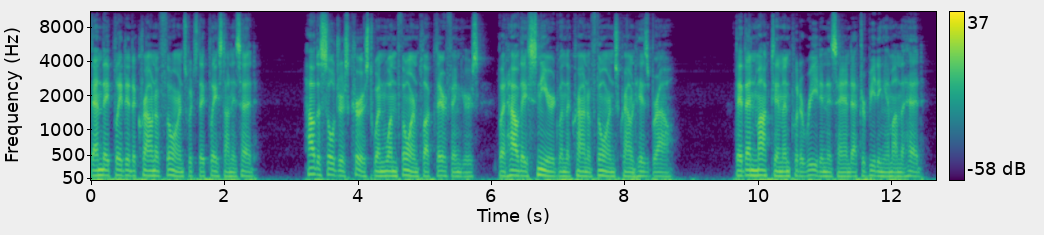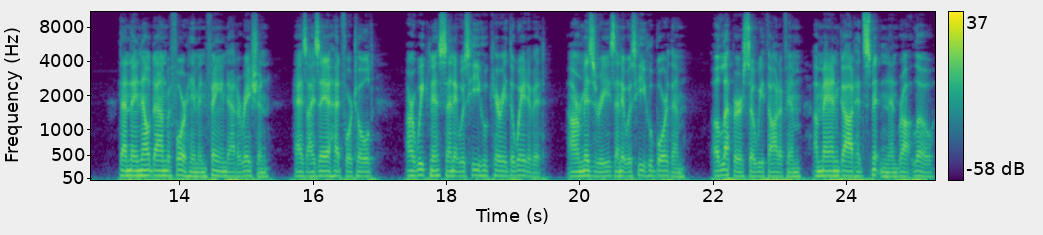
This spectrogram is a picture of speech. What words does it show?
Then they plaited a crown of thorns which they placed on his head. How the soldiers cursed when one thorn plucked their fingers, but how they sneered when the crown of thorns crowned his brow. They then mocked him and put a reed in his hand after beating him on the head. Then they knelt down before him in feigned adoration, as Isaiah had foretold, Our weakness, and it was he who carried the weight of it, our miseries, and it was he who bore them. A leper, so we thought of him, a man God had smitten and brought low,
